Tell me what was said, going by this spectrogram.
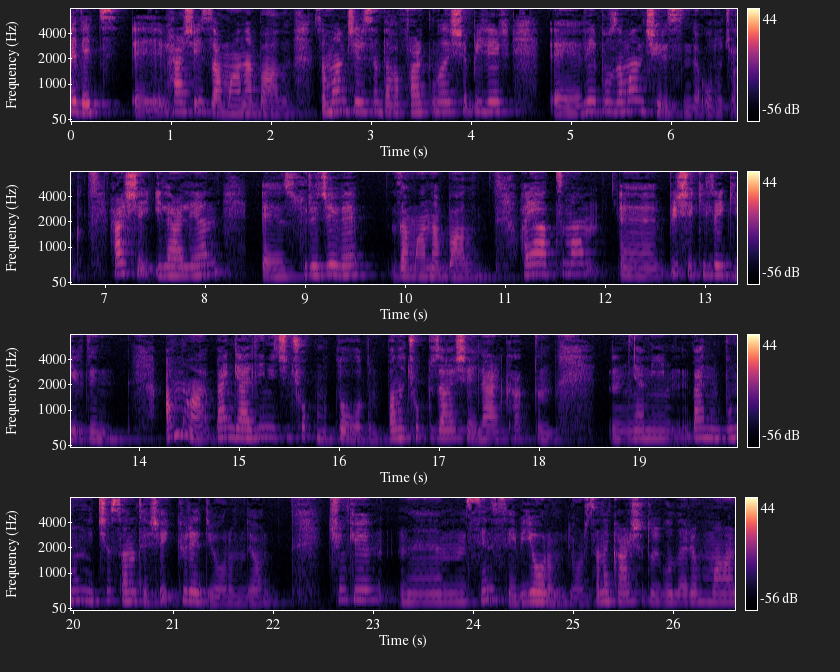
Evet, e, her şey zamana bağlı. Zaman içerisinde daha farklılaşabilir e, ve bu zaman içerisinde olacak. Her şey ilerleyen e, sürece ve zamana bağlı. Hayatıma e, bir şekilde girdin ama ben geldiğin için çok mutlu oldum. Bana çok güzel şeyler kattın. Yani ben bunun için sana teşekkür ediyorum diyor. Çünkü e, seni seviyorum diyor. Sana karşı duygularım var.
